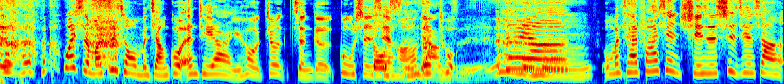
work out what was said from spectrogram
为什么自从我们讲过 NTR 以后，就整个故事线好像是这都突，样子。对啊，我们才发现其实世界上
